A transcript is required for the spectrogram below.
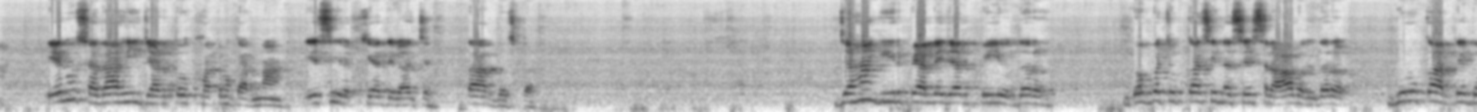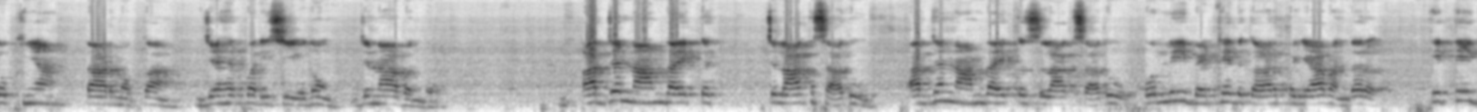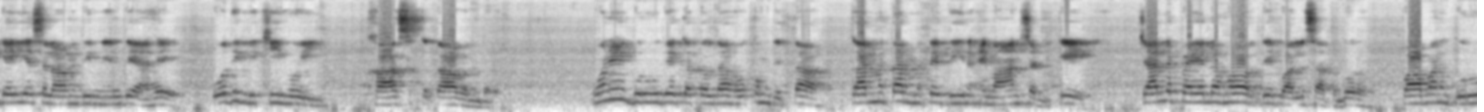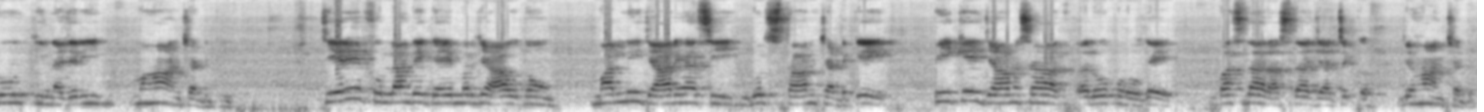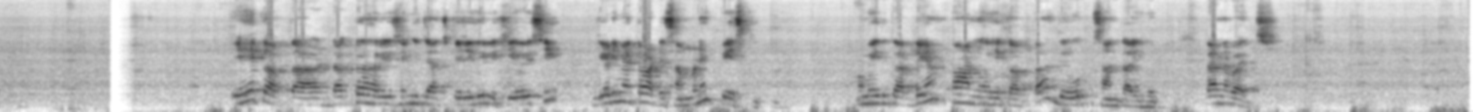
ਇਹਨੂੰ ਸਦਾ ਹੀ ਜੜ ਤੋਂ ਖਤਮ ਕਰਨਾ ਏਸੀ ਰੱਖਿਆ ਦਿਲਾਂ ਚ ਧਾਰ ਦੋਸਤਾਂ। ਜਹਾਂਗੀਰ ਪਿਆਲੇ ਜਦ ਪੀ ਉਧਰ, ਡੁੱਬ ਚੁੱਕਾ ਸੀ ਨਸ਼ੇ ਸ਼ਰਾਬ ਅੰਦਰ, ਗੁਰੂ ਘਰ ਦੇ ਦੋਖੀਆਂ ਤਾੜ ਮੌਕਾ, ਜ਼ਹਿਰ ਭਰੀ ਸੀ ਉਦੋਂ ਜਨਾਬ ਅੰਦਰ। ਅਰਜਨ ਨਾਮ ਦਾ ਇੱਕ ਚਲਾਕ ਸਾਧੂ, ਅਰਜਨ ਨਾਮ ਦਾ ਇੱਕ ਚਲਾਕ ਸਾਧੂ, ਹੋਲੀ ਬੈਠੇ ਦਕਾਰ ਪੰਜਾਬ ਅੰਦਰ, ਕੀਤੀ ਗਈ ਇਸਲਾਮ ਦੀ ਨਿੰਦਿਆ ਹੈ, ਉਹਦੀ ਲਿਖੀ ਹੋਈ ਖਾਸ ਕਿਤਾਬ ਅੰਦਰ। ਉਹਨੇ ਗੁਰੂ ਦੇ ਕਤਲ ਦਾ ਹੁਕਮ ਦਿੱਤਾ। ਕਰਮ ਧਰਮ ਤੇ ਦੀਨ ਇਮਾਨ ਛੱਡ ਕੇ ਚੱਲ ਪਏ ਲਾਹੌਰ ਦੇ ਬਲ ਸਤਗੁਰ। ਪਾਵਨ ਗੁਰੂ ਕੀ ਨਜ਼ਰੀ ਮਹਾਨ ਛੱਡ ਕੇ ਚਿਹਰੇ ਫੁੱਲਾਂ ਦੇ ਗਏ ਮਰਝਾ ਉਦੋਂ। ਮਾਲੀ ਜਾ ਰਿਹਾ ਸੀ ਗੁਲਸਤਾਨ ਛੱਡ ਕੇ ਪੀ ਕੇ ਜਾਮ ਸਹਾਦ ਅਲੋਪ ਹੋ ਗਏ। ਬਸ ਦਾ ਰਸਤਾ ਜਾਚਕ ਜਹਾਨ ਛੱਡ। ਇਹ ਕਵਿਤਾ ਡਾਕਟਰ ਹਰੀ ਸਿੰਘ ਜਾਚਕੇ ਜੀ ਦੀ ਲਿਖੀ ਹੋਈ ਸੀ। ਜਿਹੜੀ ਮੈਂ ਤੁਹਾਡੇ ਸਾਹਮਣੇ ਪੇਸ਼ ਕੀਤੀ ਉਮੀਦ ਕਰਦੇ ਹਾਂ ਤੁਹਾਨੂੰ ਇਹ ਕਵਿਤਾ ਜ਼ਰੂਰ ਪਸੰਦ ਆਈ ਹੋਵੇ। ਧੰਨਵਾਦ ਜੀ।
